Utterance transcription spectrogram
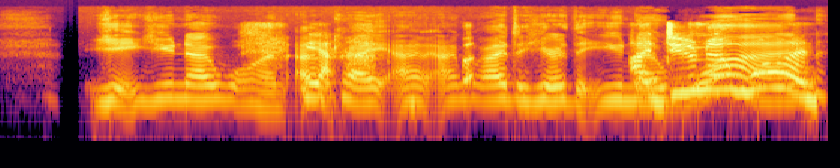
you, you know one. Yeah. Okay. I, I'm glad to hear that you know I do know one.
